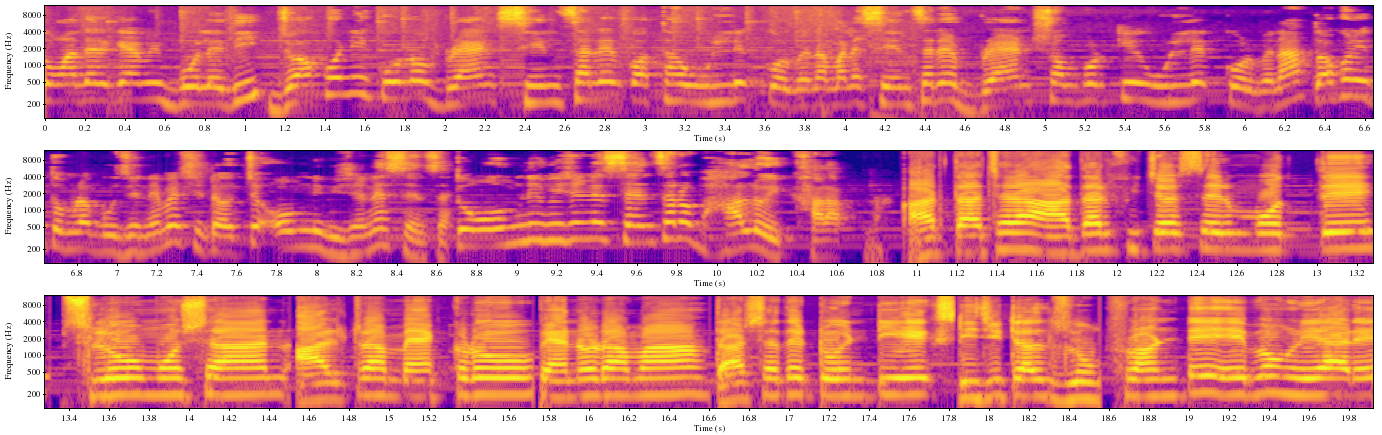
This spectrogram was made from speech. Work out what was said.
তোমাদেরকে আমি বলে দিই, যখনই কোনো ব্র্যান্ড সেন্সারের কথা উল্লেখ করবে না মানে সেন্সারের ব্র্যান্ড সম্পর্কে উল্লেখ করবে না, তখনই তোমরা বুঝে নেবে সেটা হচ্ছে অমনি ভিশনের সেন্সার তো অমনি ভিশনের সেন্সারও ভালোই, খারাপ না। আর তাছাড়া আদার ফিচার্স এর মধ্যে slow motion ultra macro panorama তার সাথে টোয়েন্টি এক্স ডিজিটাল জুম ফ্রন্টে এবং রেয়ারে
